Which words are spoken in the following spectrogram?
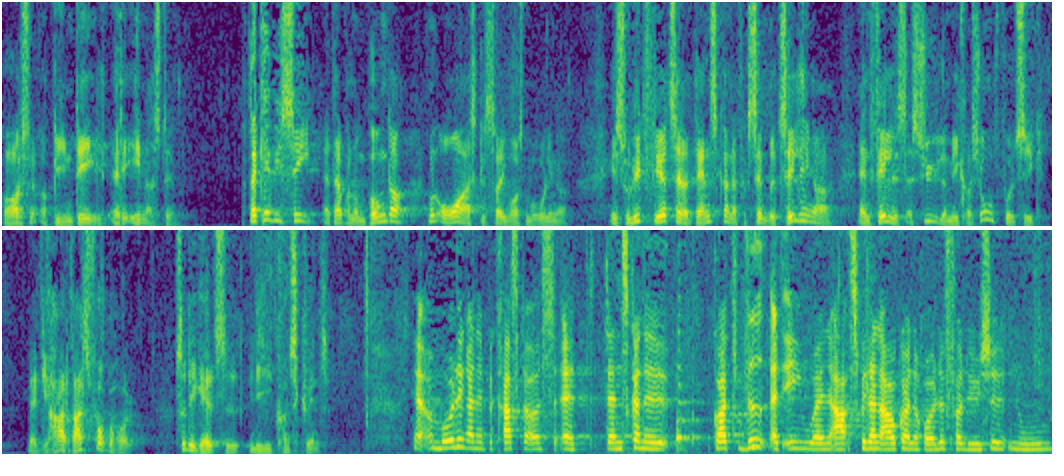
også at blive en del af det inderste. Der kan vi se, at der er på nogle punkter nogle overraskelser i vores målinger. Et solidt flertal af danskerne er for eksempel tilhængere af en fælles asyl- og migrationspolitik, men vi har et retsforbehold, så det er ikke altid lige konsekvent. Ja, og målingerne bekræfter også, at danskerne godt ved, at EU er en, spiller en afgørende rolle for at løse nogle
